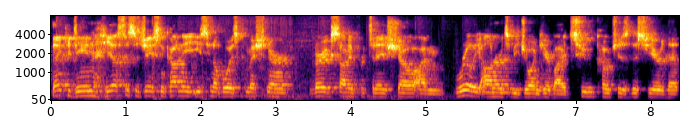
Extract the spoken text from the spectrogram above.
Thank you, Dean. Yes, this is Jason Kutney, ECNL Boys Commissioner. Very excited for today's show. I'm really honored to be joined here by two coaches this year that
